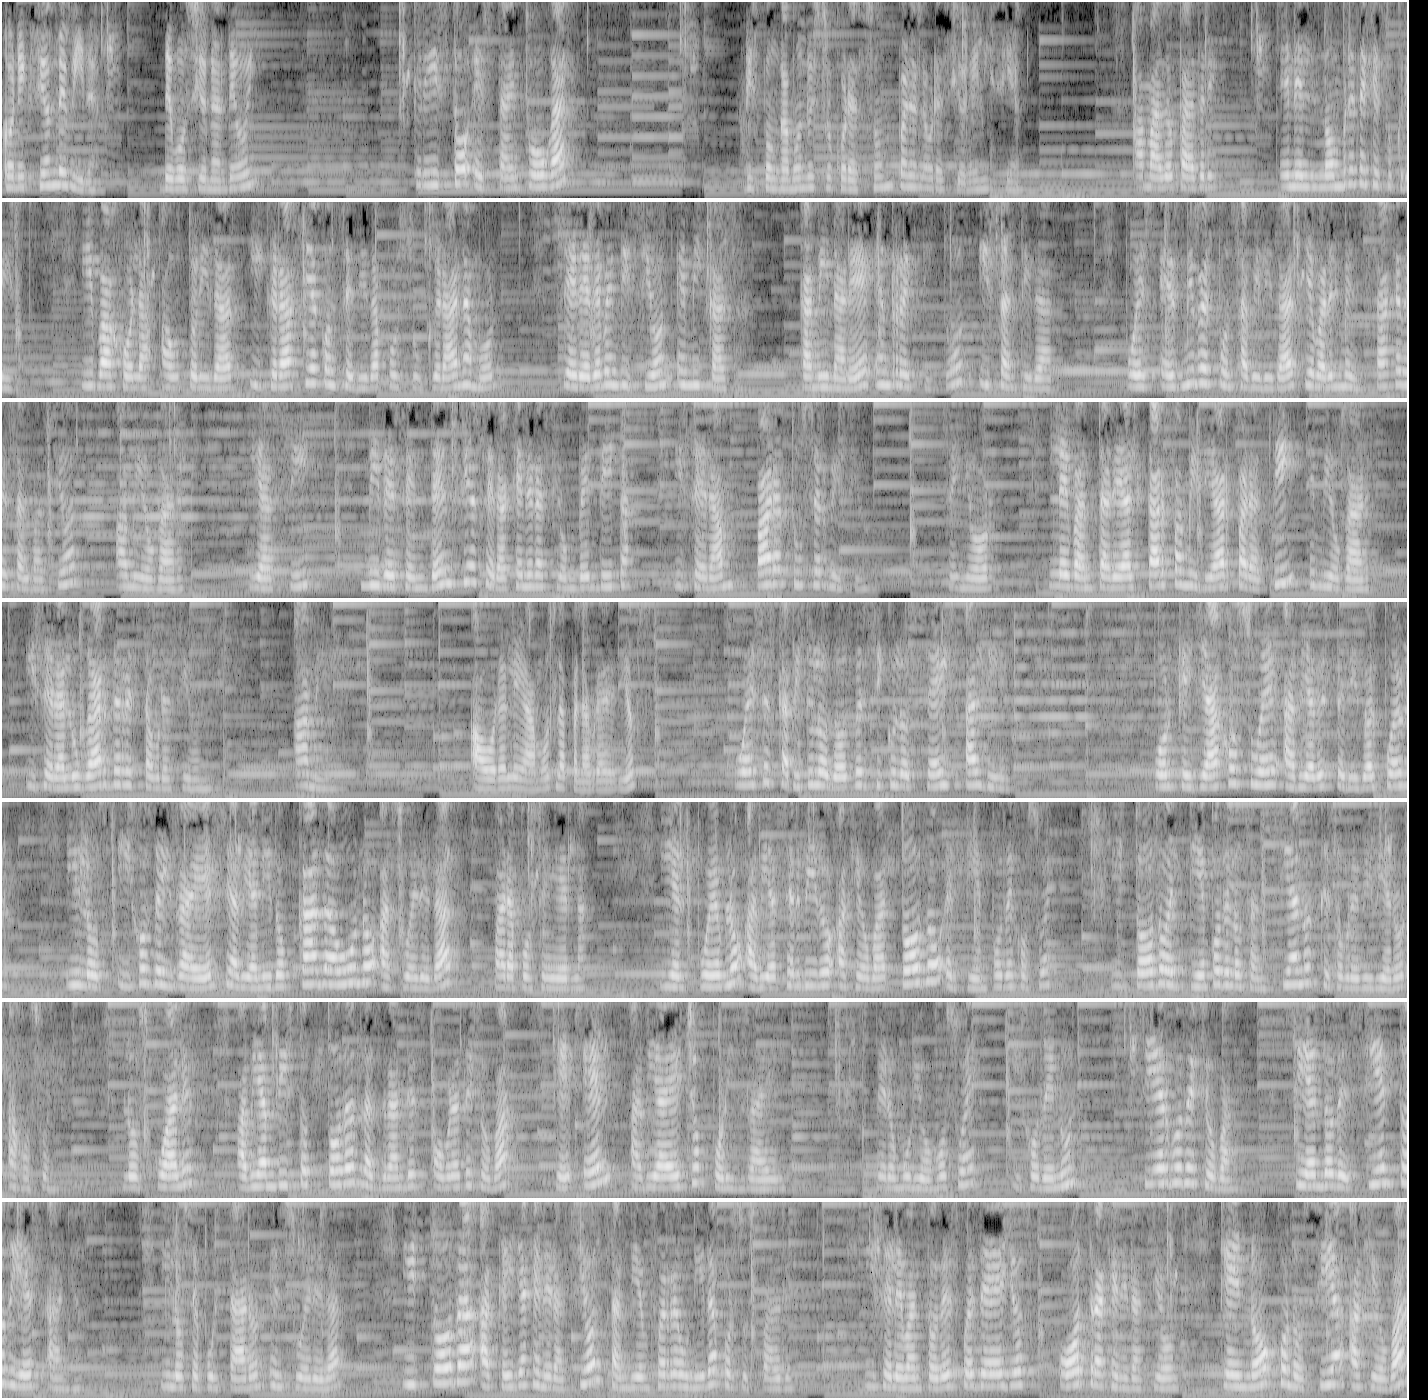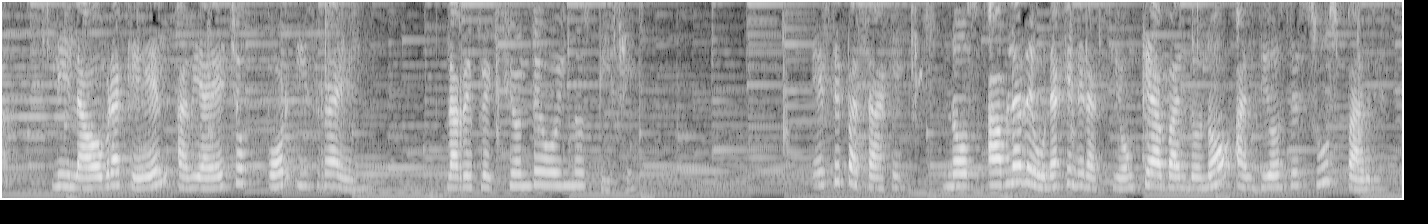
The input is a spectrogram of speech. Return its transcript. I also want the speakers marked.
Speaker 1: Conexión de vida. Devocional de hoy.
Speaker 2: Cristo está en tu hogar.
Speaker 1: Dispongamos nuestro corazón para la oración inicial.
Speaker 2: Amado Padre, en el nombre de Jesucristo y bajo la autoridad y gracia concedida por su gran amor, seré de bendición en mi casa. Caminaré en rectitud y santidad, pues es mi responsabilidad llevar el mensaje de salvación a mi hogar. Y así mi descendencia será generación bendita y serán para tu servicio. Señor, levantaré altar familiar para ti en mi hogar y será lugar de restauración. Amén.
Speaker 1: Ahora leamos la palabra de Dios.
Speaker 2: Jueces capítulo 2 versículos 6 al 10. Porque ya Josué había despedido al pueblo y los hijos de Israel se habían ido cada uno a su heredad para poseerla. Y el pueblo había servido a Jehová todo el tiempo de Josué y todo el tiempo de los ancianos que sobrevivieron a Josué, los cuales habían visto todas las grandes obras de Jehová que él había hecho por Israel. Pero murió Josué, hijo de Nun, siervo de Jehová, siendo de ciento diez años y lo sepultaron en su heredad. Y toda aquella generación también fue reunida por sus padres. Y se levantó después de ellos otra generación que no conocía a Jehová ni la obra que él había hecho por Israel.
Speaker 1: La reflexión de hoy nos dice,
Speaker 2: este pasaje nos habla de una generación que abandonó al Dios de sus padres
